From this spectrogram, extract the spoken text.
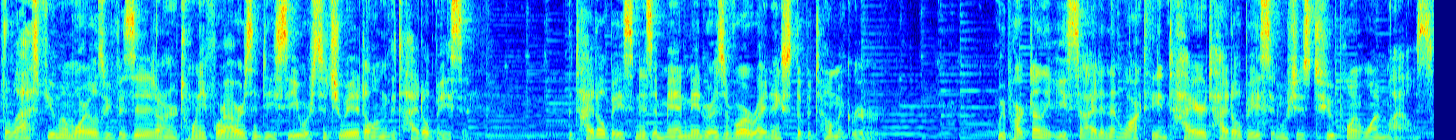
The last few memorials we visited on our 24 hours in DC were situated along the Tidal Basin. The Tidal Basin is a man-made reservoir right next to the Potomac River. We parked on the east side and then walked the entire Tidal Basin, which is 2.1 miles.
